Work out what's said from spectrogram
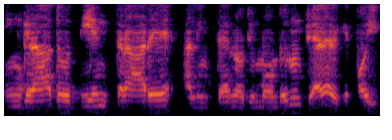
in grado di entrare all'interno di un mondo, di un genere che poi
